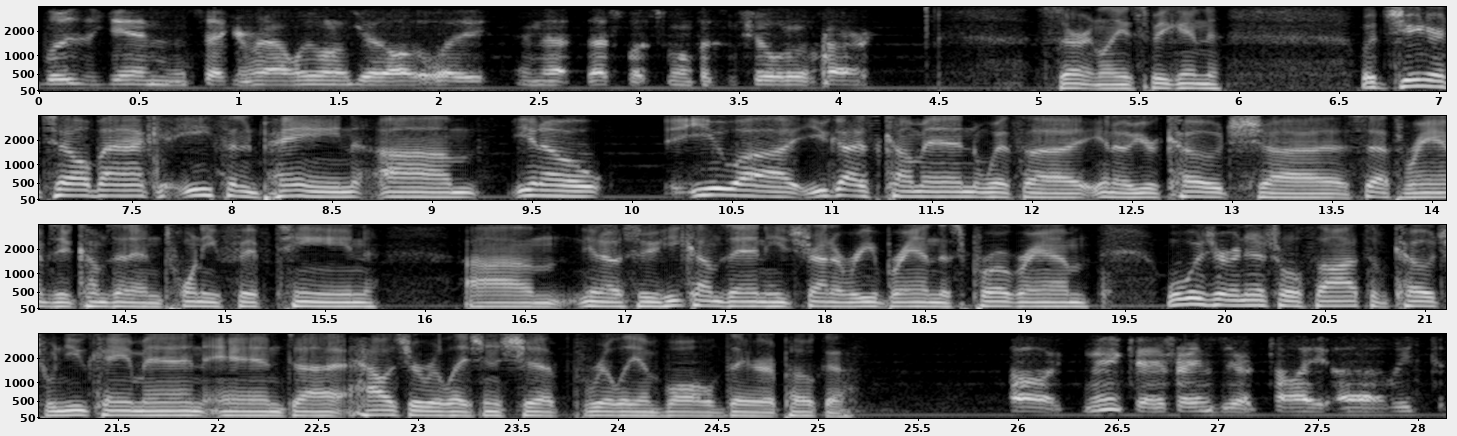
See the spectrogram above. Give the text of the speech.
lose again in the second round. We want to get all the way, and that that's what's going to put the field over fire. Certainly. Speaking with junior tailback Ethan Payne. Um, you know, you uh, you guys come in with uh, you know your coach uh, Seth Ramsey who comes in in 2015. Um, you know, so he comes in, he's trying to rebrand this program. What was your initial thoughts of coach when you came in, and uh, how's your relationship really involved there at Poca? Oh, me and Coach Ramsey are tight. Uh, we t-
